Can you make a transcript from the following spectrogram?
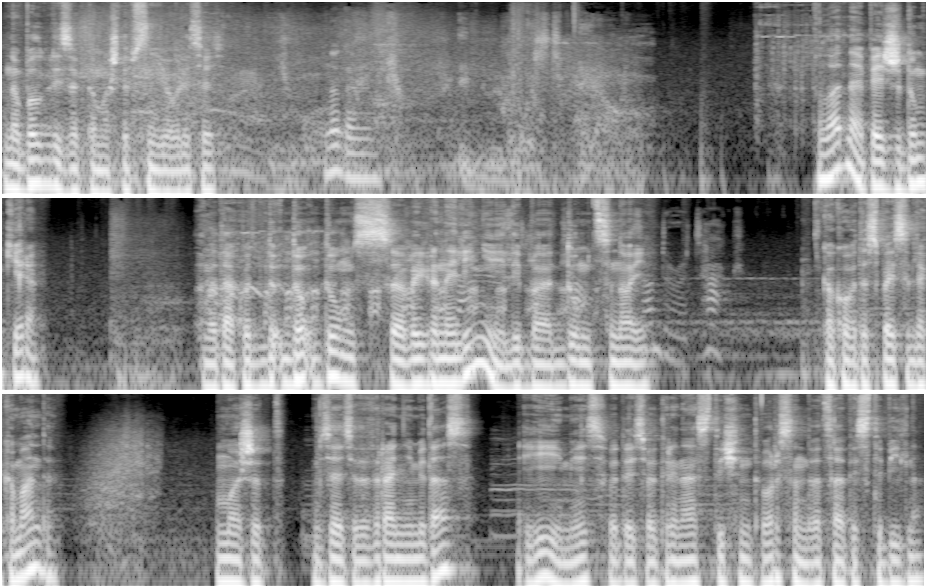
Но был близок к тому, чтобы с нее улететь. Ну да. Ладно, опять же, Дум Керри. Вот так вот, Дум с выигранной линией, либо Дум ценой какого-то спейса для команды. Может взять этот ранний Медас и иметь вот эти вот 13 тысяч Нетворса 20 стабильно.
